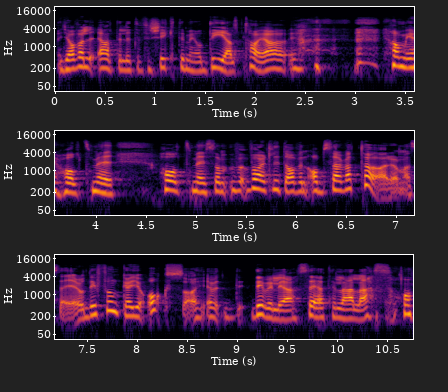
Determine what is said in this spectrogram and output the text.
jag var alltid lite försiktig med att delta. Jag, jag har mer hållit mig, hållit mig som, varit lite av en observatör om man säger. Och det funkar ju också. Jag, det- vill jag säga till alla som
